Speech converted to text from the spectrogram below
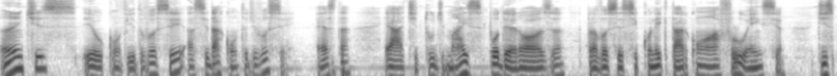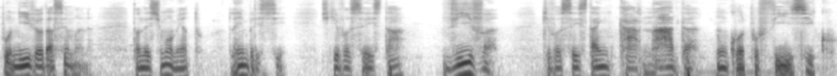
Antes, eu convido você a se dar conta de você. Esta é a atitude mais poderosa para você se conectar com a fluência disponível da semana. Então, neste momento, lembre-se de que você está viva, que você está encarnada num corpo físico.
